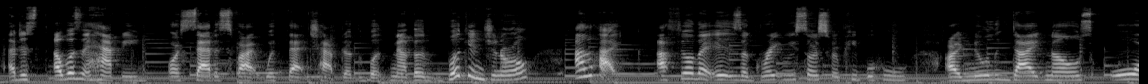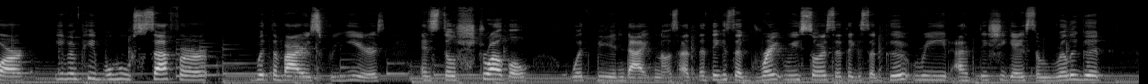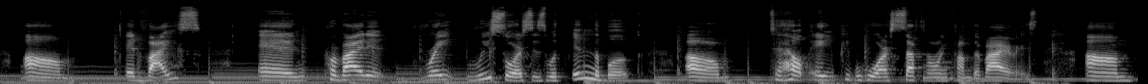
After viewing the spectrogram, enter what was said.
I just I wasn't happy or satisfied with that chapter of the book. Now the book in general, I like. I feel that it is a great resource for people who are newly diagnosed or even people who suffer with the virus for years and still struggle with being diagnosed. I, I think it's a great resource. I think it's a good read. I think she gave some really good um, advice and provided great resources within the book um, to help aid people who are suffering from the virus. Um,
